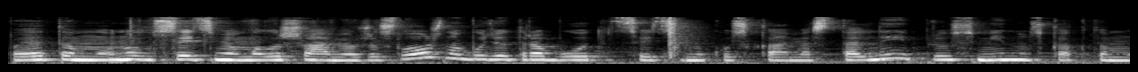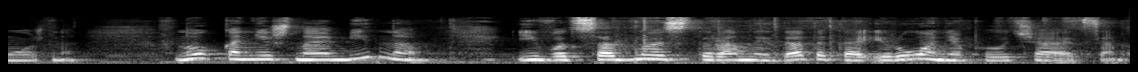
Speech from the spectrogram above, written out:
Поэтому, ну, с этими малышами уже сложно будет работать, с этими кусками. Остальные плюс-минус как-то можно. Ну, конечно, обидно. И вот с одной стороны, да, такая ирония получается.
